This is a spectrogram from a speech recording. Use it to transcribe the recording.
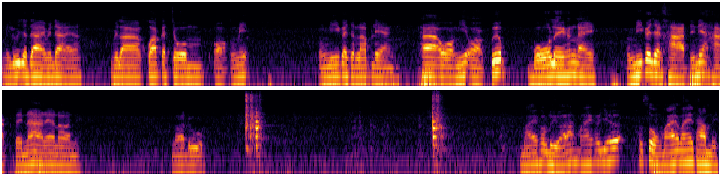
ไม่รู้จะได้ไม่ได้นะเวลาควักกระโจมออกตรงนี้ ตรงนี้ก็จะรับแรง ถ้าเอาออกนี้ออกปุ๊บโบเลยข้างใน ตรงนี้ก็จะขาดทีเนี้ยหักใส่หน้าแน่นอนเนี่ยรอดูไม้เขาเหลือ ไม้เขาเยอะเขาส่งไม้มาให้ทำนี่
